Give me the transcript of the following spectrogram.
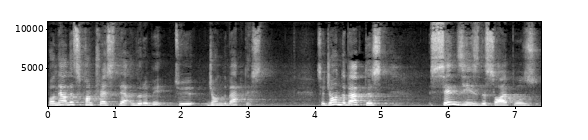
Well, now let's contrast that a little bit to John the Baptist. So, John the Baptist sends his disciples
